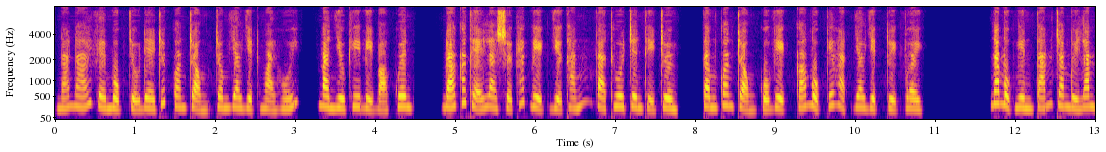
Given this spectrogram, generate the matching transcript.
nó nói về một chủ đề rất quan trọng trong giao dịch ngoại hối mà nhiều khi bị bỏ quên. Đó có thể là sự khác biệt giữa thắng và thua trên thị trường, tầm quan trọng của việc có một kế hoạch giao dịch tuyệt vời. Năm 1815,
